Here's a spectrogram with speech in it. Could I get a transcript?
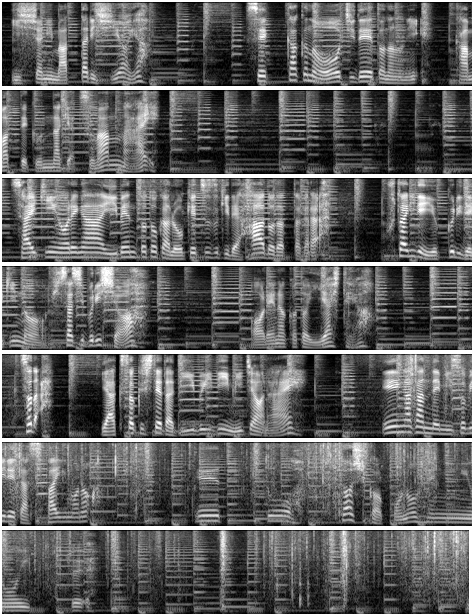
一緒にまったりしようよ。せっかくのおうちデートなのに構ってくんなきゃつまんない。最近俺がイベントとかロケ続きでハードだったから2人でゆっくりできんの久しぶりっしょ。俺のこと癒してよ。そうだ約束してた DVD 見ちゃわない？映画館で見そびれたスパイもの。えー、っと確かこの辺に置いて。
